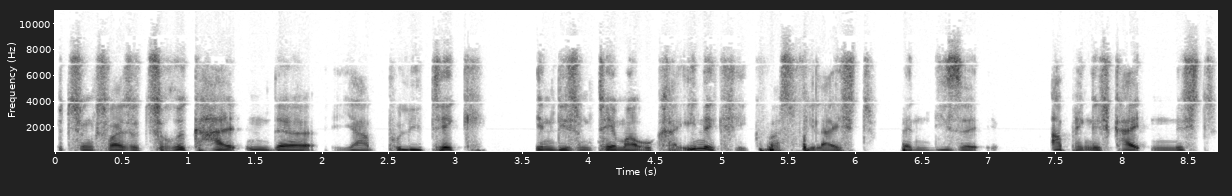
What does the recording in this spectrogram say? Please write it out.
beziehungsweise zurückhaltende ja, Politik in diesem Thema Ukraine-Krieg, was vielleicht, wenn diese Abhängigkeiten nicht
